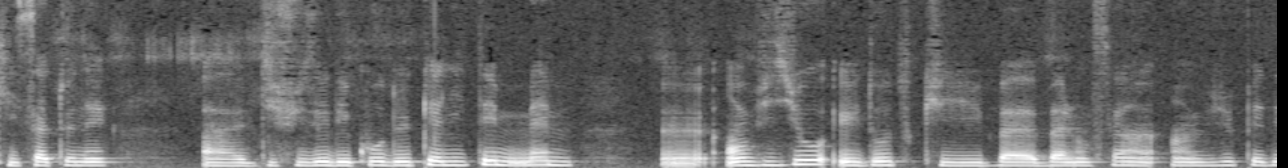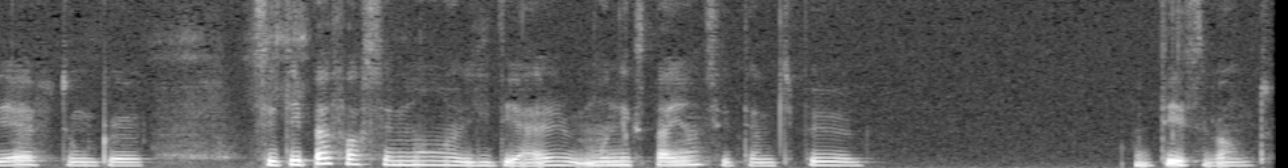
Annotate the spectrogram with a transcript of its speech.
qui s'attenaient à diffuser des cours de qualité, même euh, en visio et d'autres qui balançaient un, vieux PDF. Donc, euh, c'était pas forcément l'idéal. Mon expérience était un petit peu décevante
